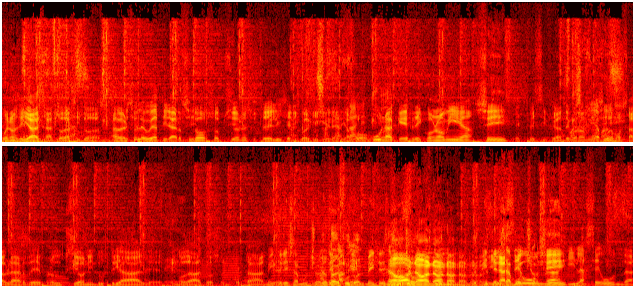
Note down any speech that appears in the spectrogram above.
Buenos días a todas y todos. A ver, yo les voy a tirar Sí. dos opciones, ustedes eligen y cuál que quiera, digamos. Una que es de economía, Sí, específicamente de economía, Sí. podemos hablar de producción industrial, de, tengo datos, son importantes. me interesa mucho. el Nota de fútbol. Eh, me interesa No, mucho. no, no, no, no, no. Me Y interesa la mucho, segunda, sí. y la segunda,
